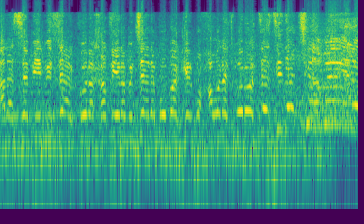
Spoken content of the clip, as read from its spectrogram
على سبيل المثال كرة خطيرة من جانب أبو بكر. محاولة مرور تسديدة. جميلة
